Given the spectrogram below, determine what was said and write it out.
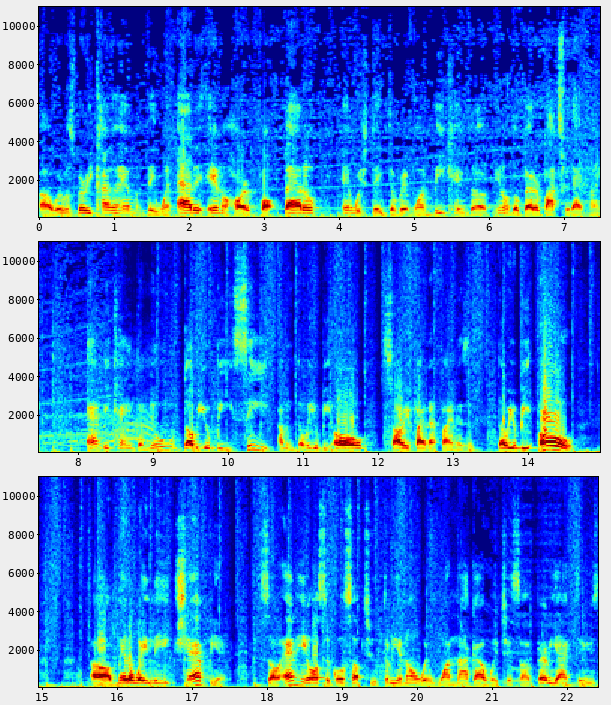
Where it was very kind of him. They went at it in a hard fought battle, in which Dave the Rip One became the you know the better boxer that night and became the new WBC, I mean WBO, sorry FightNightsFinest, WBO uh, middleweight league champion. So, and he also goes up to 3 0 with one knockout, which is uh, very active. He's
